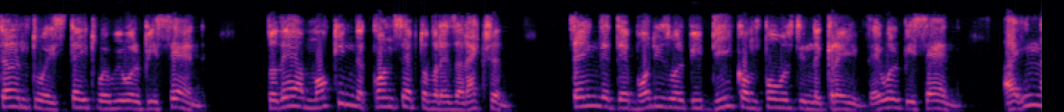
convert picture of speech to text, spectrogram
turned to a state where we will be sand. So they are mocking the concept of resurrection, saying that their bodies will be decomposed in the grave, they will be sand. And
